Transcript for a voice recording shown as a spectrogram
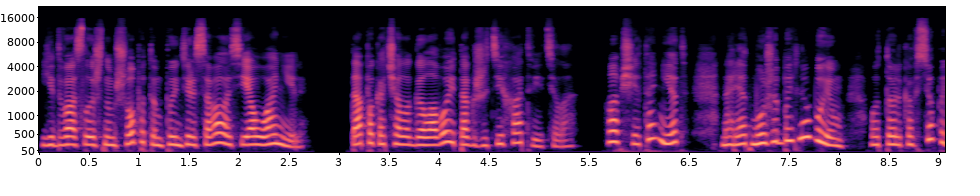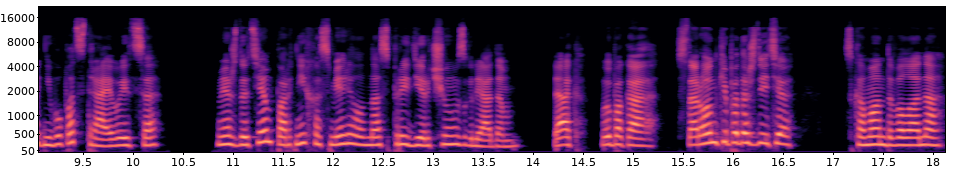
Едва слышным шепотом поинтересовалась я у Аниль. Та покачала головой и так же тихо ответила. Вообще-то нет, наряд может быть любым, вот только все под него подстраивается. Между тем портниха смерила нас придирчивым взглядом. «Так, вы пока в сторонке подождите!» – скомандовала она.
